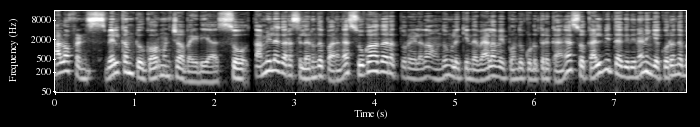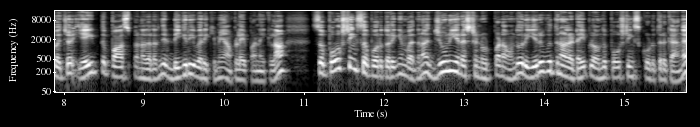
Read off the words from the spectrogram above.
Hello friends welcome to government job idea so தமிழக அரசுலேருந்து பாருங்கள் சுகாதாரத்துறையில் தான் வந்து உங்களுக்கு இந்த வேலைவாய்ப்பு வந்து கொடுத்துருக்காங்க. ஸோ கல்வி தகுதினா நீங்கள் குறைந்தபட்சம் எயித்து பாஸ் பண்ணதுலேருந்து டிகிரி வரைக்குமே அப்ளை பண்ணிக்கலாம். ஸோ போஸ்டிங்ஸை பொறுத்த வரைக்கும் பார்த்தீங்கன்னா ஜூனியர் அசிஸ்டன்ட் உட்பட வந்து ஒரு இருபத்தி நாலு டைப்பில் வந்து போஸ்டிங்ஸ் கொடுத்துருக்காங்க.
